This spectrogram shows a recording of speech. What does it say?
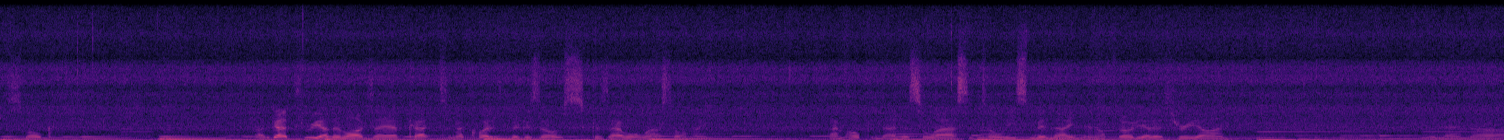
smoke. I've got three other logs I have cut, so not quite as big as those, because that won't last all night. I'm hoping that this will last until at least midnight, and I'll throw the other three on. And then uh,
